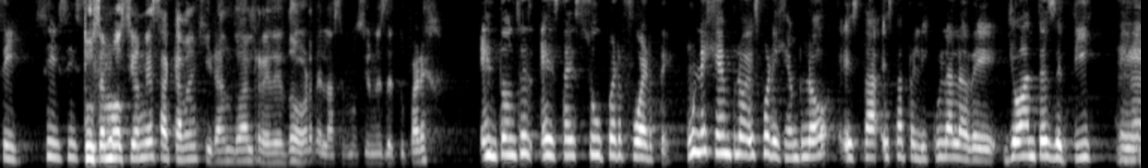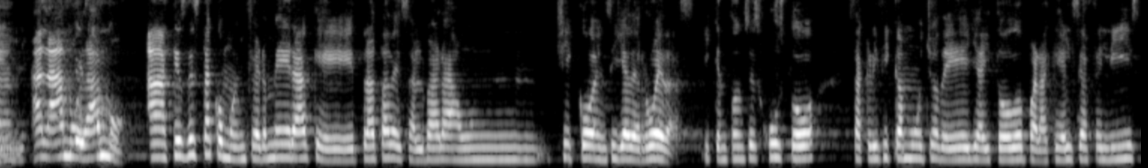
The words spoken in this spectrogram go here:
sí, sí. sí. Tus emociones acaban girando alrededor de las emociones de tu pareja. Entonces, esta es súper fuerte. Un ejemplo es, por ejemplo, esta, esta película, la de Yo antes de ti. eh. Ah, la amo, la amo. Ah, que es de esta como enfermera que trata de salvar a un chico en silla de ruedas y que entonces justo sacrifica mucho de ella y todo para que él sea feliz.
